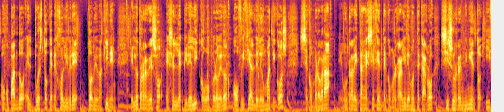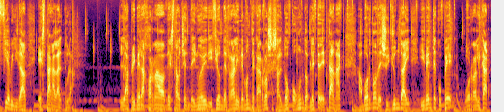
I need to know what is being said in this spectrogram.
ocupando el puesto que dejó libre Tommy McKinnon. El otro regreso es el de Pirelli como proveedor oficial de neumáticos. Se comprobará en un rally tan exigente como el Rally de Monte Carlo si su rendimiento y fiabilidad están a la altura. La primera jornada de esta 89 edición del Rally de Monte Carlo se saldó con un doblete de Tanak a bordo de su Hyundai i20 Coupé World Rally Car,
